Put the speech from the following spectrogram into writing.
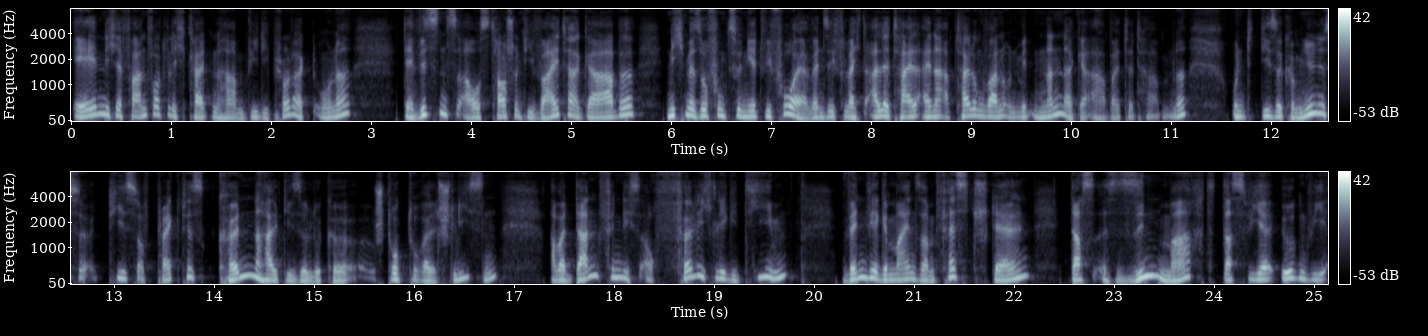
ähnliche Verantwortlichkeiten haben wie die Product Owner, der Wissensaustausch und die Weitergabe nicht mehr so funktioniert wie vorher, wenn sie vielleicht alle Teil einer Abteilung waren und miteinander gearbeitet haben. Ne? Und diese Communities of Practice können halt diese Lücke strukturell schließen. Aber dann finde ich es auch völlig legitim, wenn wir gemeinsam feststellen, dass es Sinn macht, dass wir irgendwie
